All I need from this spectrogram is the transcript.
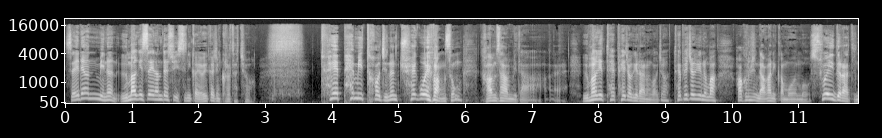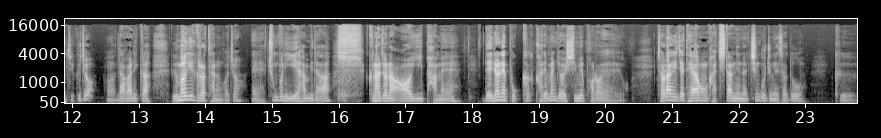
세련미는 음악이 세련될 수 있으니까 여기까지는 그렇다 쳐. 퇴폐미 터지는 최고의 방송 감사합니다. 예. 음악이 퇴폐적이라는 거죠. 퇴폐적인 음악 가끔씩 나가니까 뭐, 뭐, 스웨이드라든지, 그죠? 어, 나가니까 음악이 그렇다는 거죠. 예, 충분히 이해합니다. 그나저나, 어, 이 밤에 내년에 복학하려면 열심히 벌어야 해요. 저랑 이제 대학원 같이 다니는 친구 중에서도 그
